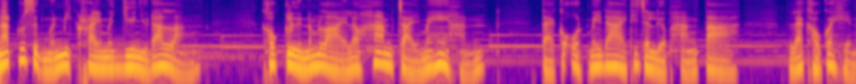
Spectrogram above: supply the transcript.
นัดรู้สึกเหมือนมีใครมายืนอยู่ด้านหลัง เขากลืนน้ำลายแล้วห้ามใจไม่ให้หัน แต่ก็อดไม่ได้ที่จะเหลือบหางตา และเขาก็เห็น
